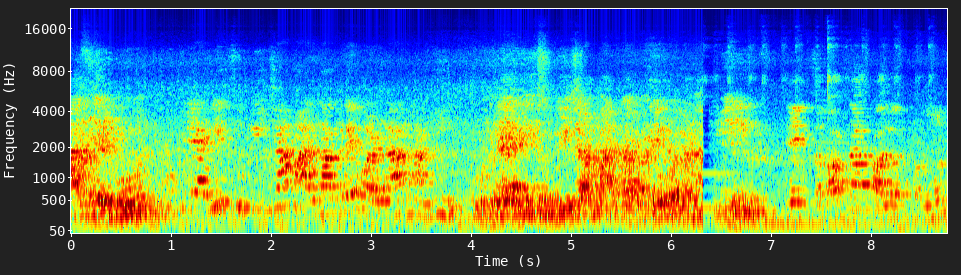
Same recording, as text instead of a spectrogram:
माझे मूल कुठल्याही चुकीच्या मार्गाकडे वळणार नाही. कुठल्याही चुकीच्या मार्गाकडे वळणार मी एक जबाबदार पालक म्हणून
